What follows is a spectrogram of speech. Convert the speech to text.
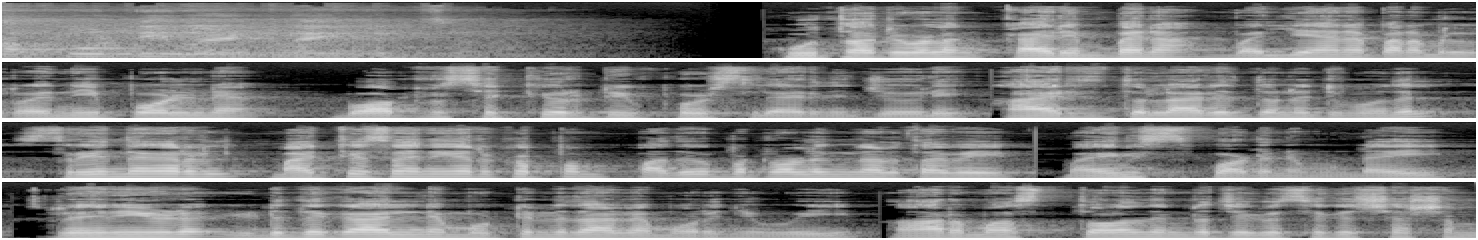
സപ്പോർട്ടീവായിട്ടുള്ള ഐറ്റംസ് ആണ്. കൂത്താട്ടുകുളം കരിമ്പന വല്യാനപ്പറമ്പിൽ റെനി പോളിന് ബോർഡർ സെക്യൂരിറ്റി ഫോഴ്സിലായിരുന്നു ജോലി. ആയിരത്തി തൊള്ളായിരത്തി തൊണ്ണൂറ്റി മൂന്നിൽ ശ്രീനഗറിൽ മറ്റ് സൈനികർക്കൊപ്പം പതിവ് പട്രോളിംഗ് നടത്തവേ മൈൻ സ്ഫോടനമുണ്ടായി. റെനിയുടെ ഇടതുകാലിന് മുട്ടിന് താഴെ മുറിഞ്ഞുപോയി. ആറുമാസത്തോളം നീണ്ട ചികിത്സയ്ക്ക് ശേഷം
